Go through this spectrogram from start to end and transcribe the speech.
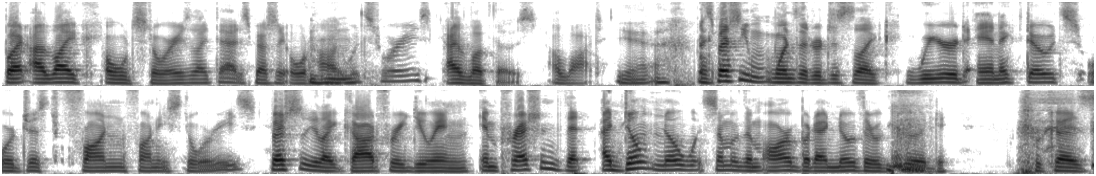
but I like old stories like that, especially old mm-hmm. Hollywood stories. I love those a lot. Yeah. Especially ones that are just like weird anecdotes or just fun, funny stories. Especially like Gottfried doing impressions that I don't know what some of them are, but I know they're good because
